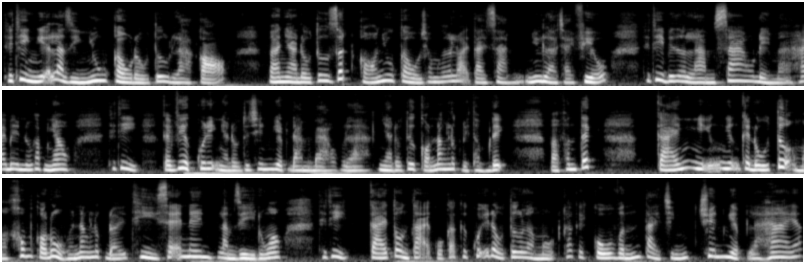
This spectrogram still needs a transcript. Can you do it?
thế thì nghĩa là gì? Nhu cầu đầu tư là có. Và nhà đầu tư rất có nhu cầu trong các loại tài sản như là trái phiếu. Thế thì bây giờ làm sao để mà hai bên nó gặp nhau? Thế thì cái việc quy định nhà đầu tư chuyên nghiệp đảm bảo là nhà đầu tư có năng lực để thẩm định và phân tích cái những những cái đối tượng mà không có đủ cái năng lực đấy thì sẽ nên làm gì đúng không? Thế thì cái tồn tại của các cái quỹ đầu tư là một, các cái cố vấn tài chính chuyên nghiệp là hai á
